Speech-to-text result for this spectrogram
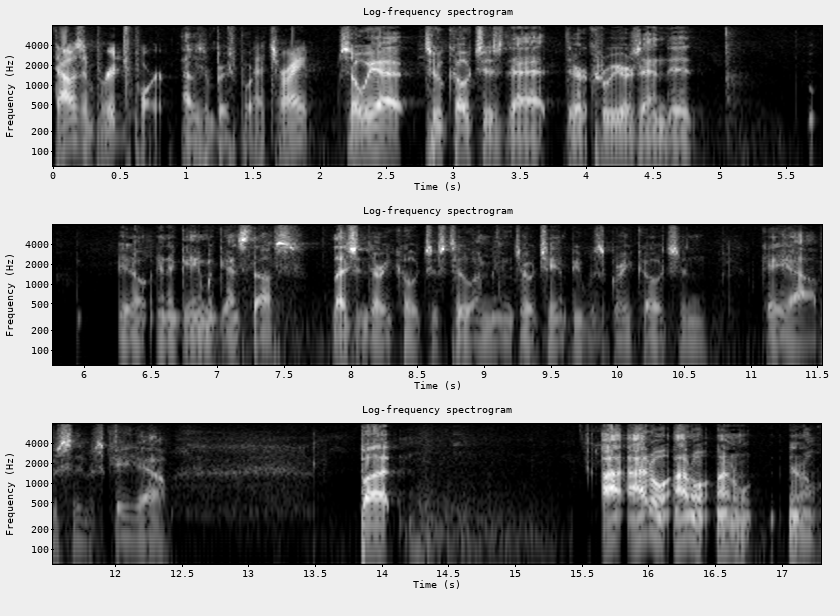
That was in Bridgeport. That was in Bridgeport. That's right. So we had two coaches that their careers ended, you know, in a game against us. Legendary coaches too. I mean, Joe Champy was a great coach, and K. Obviously was Kay Yow. But I, I don't, I don't, I don't, you know,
